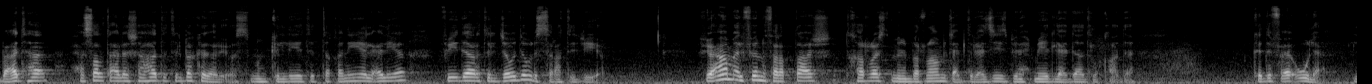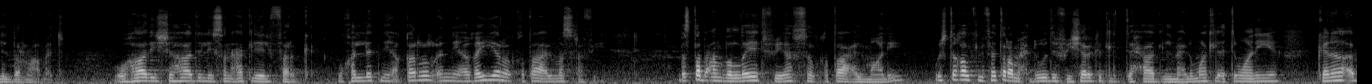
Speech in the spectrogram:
بعدها حصلت على شهادة البكالوريوس من كلية التقنية العليا في إدارة الجودة والاستراتيجية. في عام 2013 تخرجت من برنامج عبد العزيز بن حميد لإعداد القادة. كدفعة أولى للبرنامج. وهذه الشهادة اللي صنعت لي الفرق وخلتني أقرر أني أغير القطاع المصرفي. بس طبعا ظليت في نفس القطاع المالي واشتغلت لفترة محدودة في شركة الاتحاد للمعلومات الائتمانية كنائب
